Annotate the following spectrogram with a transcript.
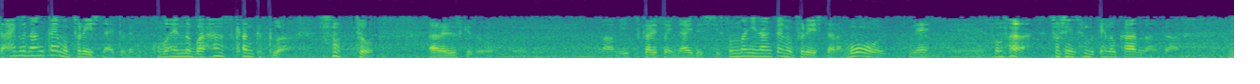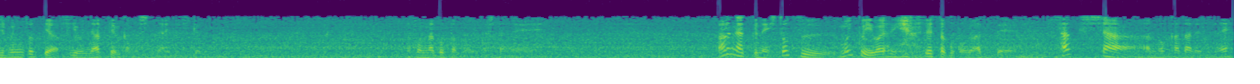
だいぶ何回もプレイしないとでもこの辺のバランス感覚は もっとあれですけど、まあ、見つかりそうにないですしそんなに何回もプレイしたらもうね、え、そんな初心者向けのカードなんか自分にとっては不要になってるかもしれないですけど、そんなこと思いましたね。あるなくね一つもう一個言われてたことがあって作者の方ですね、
